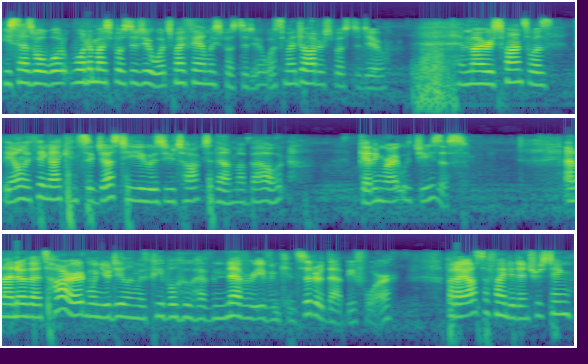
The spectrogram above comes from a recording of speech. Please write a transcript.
he says, Well, what, what am I supposed to do? What's my family supposed to do? What's my daughter supposed to do? And my response was, The only thing I can suggest to you is you talk to them about getting right with Jesus. And I know that's hard when you're dealing with people who have never even considered that before. But I also find it interesting.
